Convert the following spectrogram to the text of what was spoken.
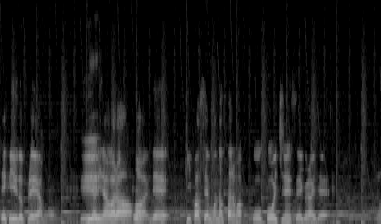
て、フィールドプレイヤーもえ。やりー、ながら、うん。はい。で、キーパー専門になったのは高校1年生ぐらいで、や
